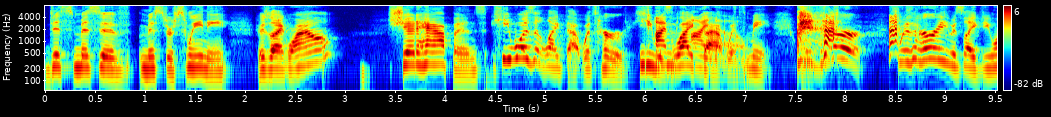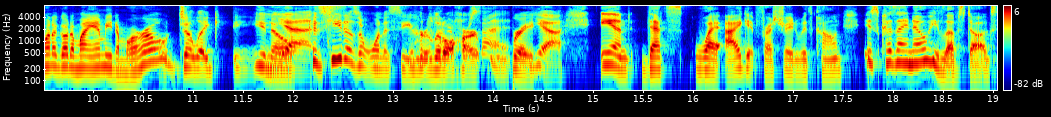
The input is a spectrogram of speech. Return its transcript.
dismissive mr sweeney who's like well shit happens. He wasn't like that with her. He was I'm- like I that know. with me. With her with her he was like you want to go to miami tomorrow to like you know? Because he doesn't want to see her little heart break. Yeah. And that's why I get frustrated with Colin, is because I know he loves dogs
